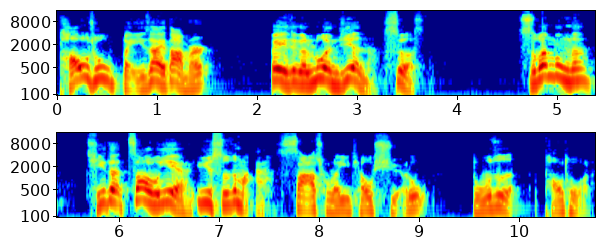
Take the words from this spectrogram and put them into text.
逃出北寨大门。被这个乱箭呢射死，史文恭呢骑着赵业御狮子马呀，杀出了一条血路，独自逃脱了。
